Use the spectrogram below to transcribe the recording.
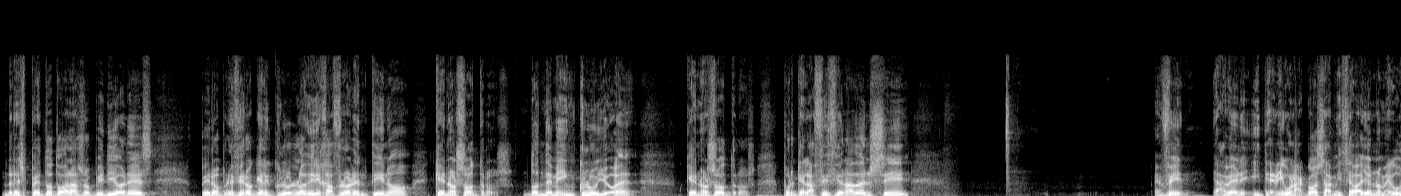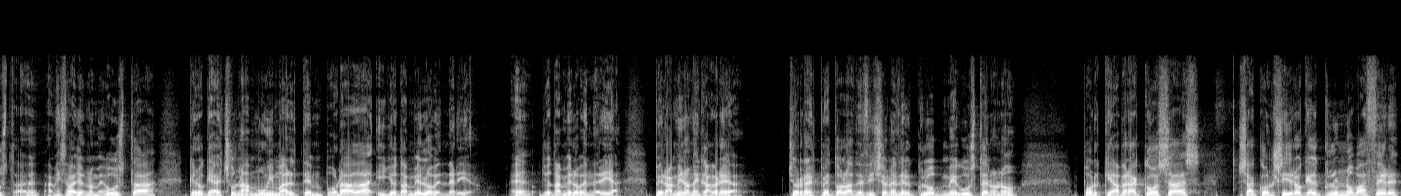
respeto todas las opiniones, pero prefiero que el club lo dirija Florentino que nosotros, donde me incluyo, ¿eh? Que nosotros. Porque el aficionado en sí. En fin, a ver, y te digo una cosa, a mí Ceballos no me gusta, ¿eh? A mí Ceballos no me gusta, creo que ha hecho una muy mal temporada y yo también lo vendería, ¿eh? Yo también lo vendería. Pero a mí no me cabrea. Yo respeto las decisiones del club, me gusten o no. Porque habrá cosas o sea, considero que el club no va a hacer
